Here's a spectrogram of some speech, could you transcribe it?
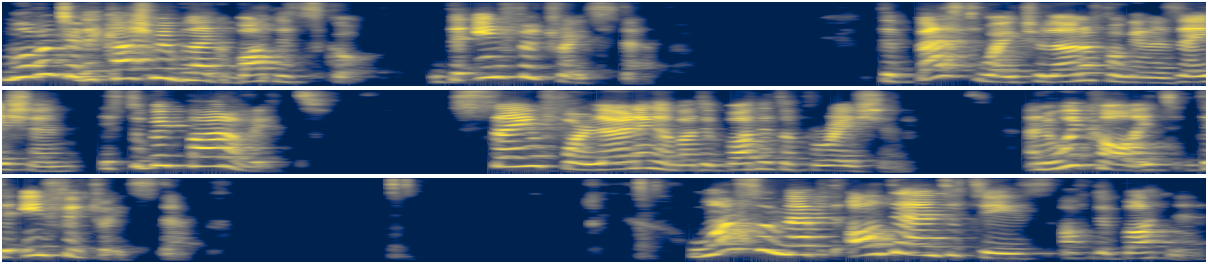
Moving to the Kashmir Black botnet scope, the infiltrate step. The best way to learn of organization is to be part of it. Same for learning about the botnet operation, and we call it the infiltrate step. Once we mapped all the entities of the botnet,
